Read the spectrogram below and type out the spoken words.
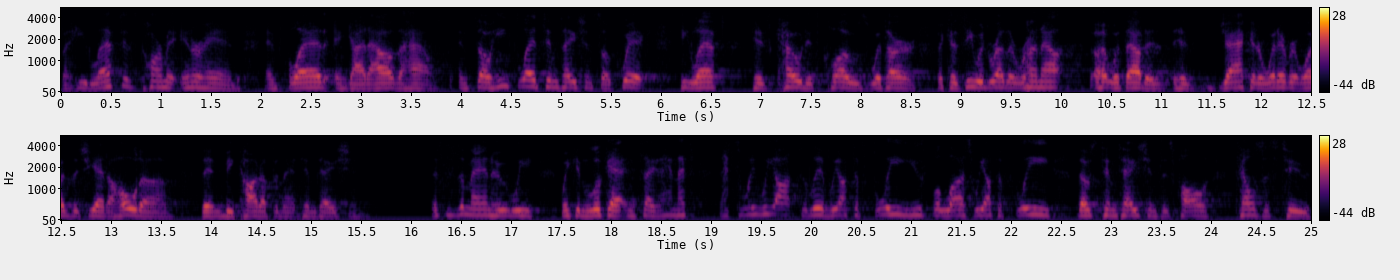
But he left his garment in her hand and fled and got out of the house. And so he fled temptation so quick, he left his coat, his clothes with her because he would rather run out uh, without his, his jacket or whatever it was that she had a hold of than be caught up in that temptation. This is a man who we, we can look at and say, man, that's, that's the way we ought to live. We ought to flee youthful lust. We ought to flee those temptations, as Paul tells us to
